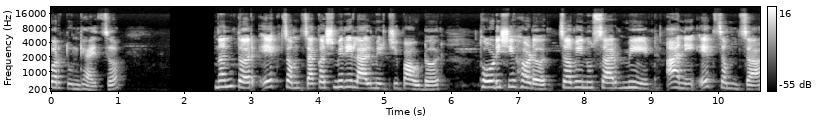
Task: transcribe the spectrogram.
परतून घ्यायचं. नंतर एक चमचा काश्मीरी लाल मिरची पावडर थोडीशी हळद चवीनुसार मीठ आणि एक चमचा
